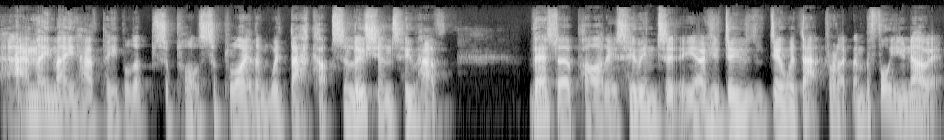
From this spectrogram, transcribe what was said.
And they may have people that support, supply them with backup solutions who have their third parties who into, you know, who do deal with that product. And before you know it,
